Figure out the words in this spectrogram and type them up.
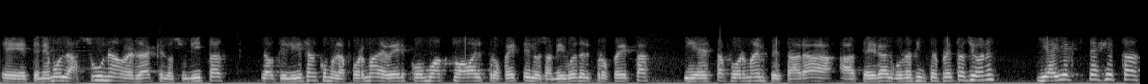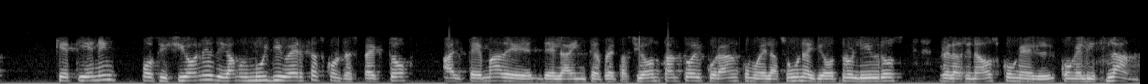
eh, tenemos la Suna, ¿verdad? Que los sunitas la utilizan como la forma de ver cómo actuaba el profeta y los amigos del profeta y de esta forma empezar a, hacer algunas interpretaciones. Y hay exégetas que tienen posiciones, digamos, muy diversas con respecto al tema de, la interpretación tanto del Corán como de la Suna y de otros libros relacionados con el, con el Islam.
